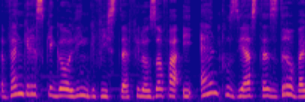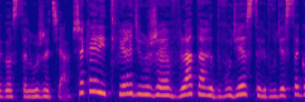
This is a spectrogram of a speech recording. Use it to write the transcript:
węgierskiego lingwistę, filozofa i entuzjastę zdrowego stylu życia. Szekeli twierdził, że w latach dwudziestych XX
